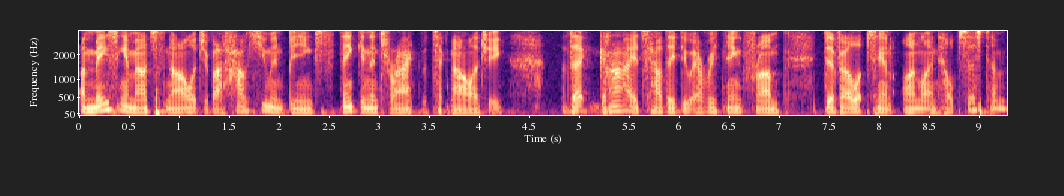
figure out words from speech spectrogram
amazing amounts of knowledge about how human beings think and interact with technology that guides how they do everything from develop, say, an online help system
